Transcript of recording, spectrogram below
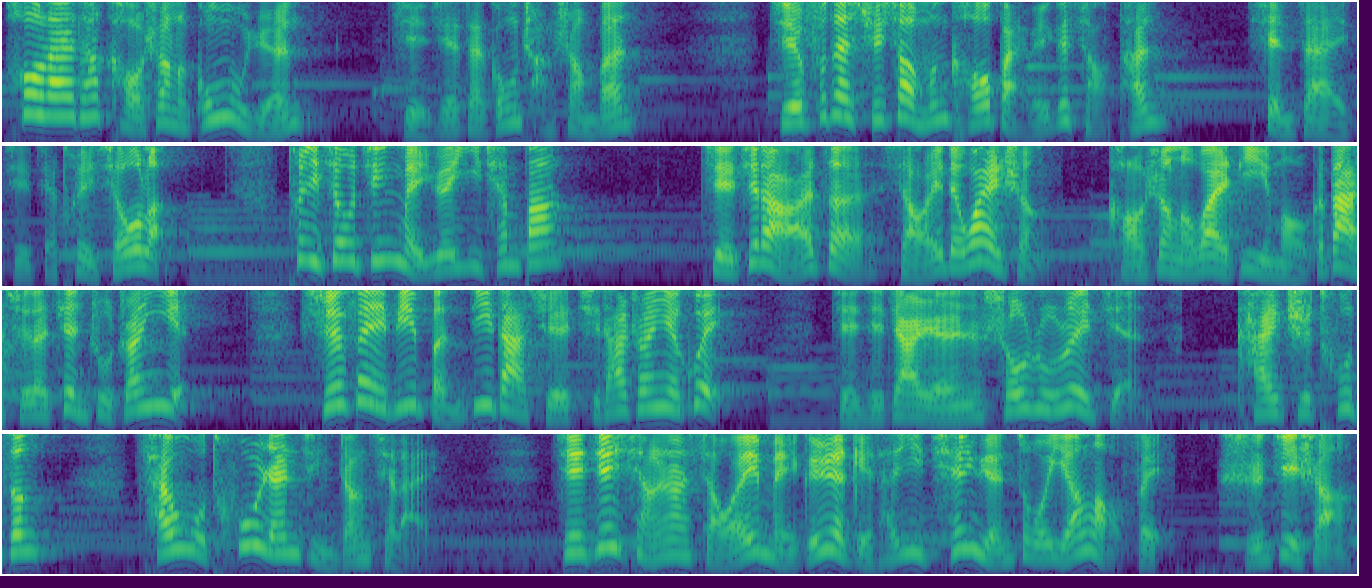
后来他考上了公务员，姐姐在工厂上班，姐夫在学校门口摆了一个小摊。现在姐姐退休了，退休金每月一千八。姐姐的儿子小 A 的外甥考上了外地某个大学的建筑专业，学费比本地大学其他专业贵。姐姐家人收入锐减，开支突增，财务突然紧张起来。姐姐想让小 A 每个月给她一千元作为养老费，实际上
